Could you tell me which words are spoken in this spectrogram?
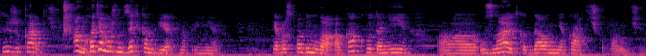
ты же карточка. А, ну хотя можно взять конверт, например. Я просто подумала, а как вот они э, узнают, когда у меня карточка получена?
